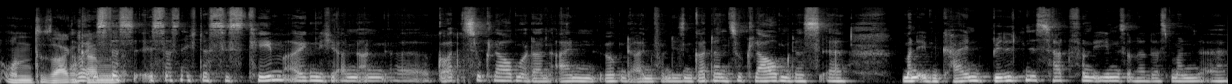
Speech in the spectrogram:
und sagen Aber kann. Ist das, ist das nicht das System eigentlich an, an äh, Gott zu glauben oder an einen, irgendeinen von diesen Göttern zu glauben, dass äh, man eben kein Bildnis hat von ihm, sondern dass man äh,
